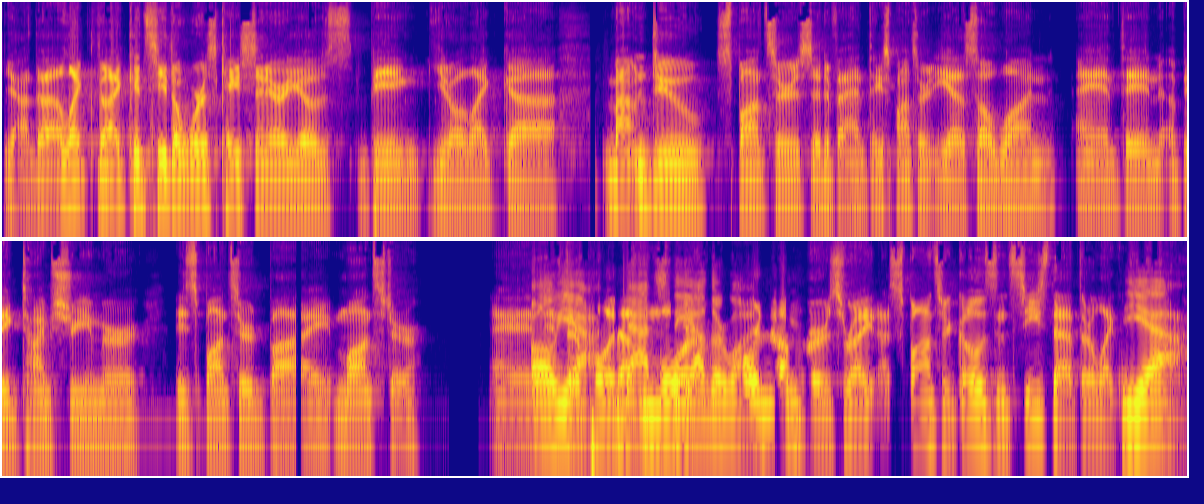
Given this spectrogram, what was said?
Yeah, the, like the, I could see the worst case scenarios being, you know, like uh, Mountain Dew sponsors an event. They sponsored ESL one, and then a big time streamer is sponsored by Monster. And oh yeah that's more, the other more one numbers, right? A sponsor goes and sees that they're like, yeah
